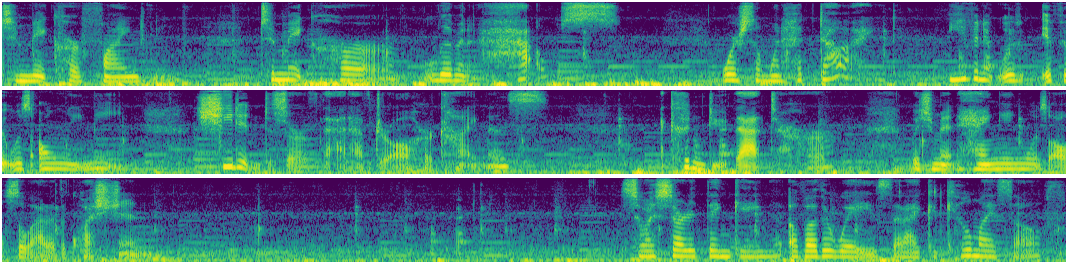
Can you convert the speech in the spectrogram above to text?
to make her find me? To make her live in a house where someone had died, even it was, if it was only me. She didn't deserve that after all her kindness. Couldn't do that to her, which meant hanging was also out of the question. So I started thinking of other ways that I could kill myself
